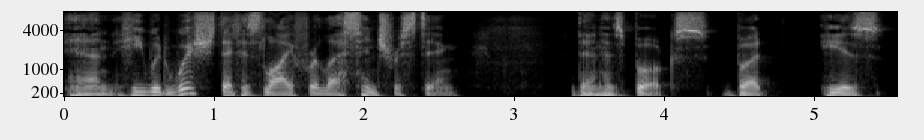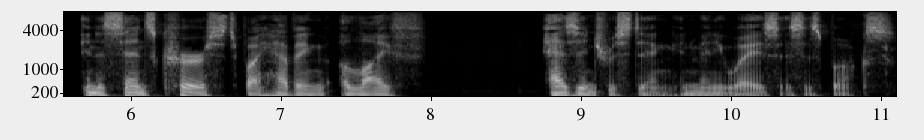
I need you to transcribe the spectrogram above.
And he would wish that his life were less interesting than his books, but he is, in a sense, cursed by having a life as interesting in many ways as his books.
